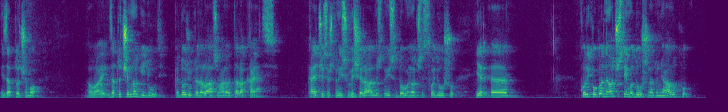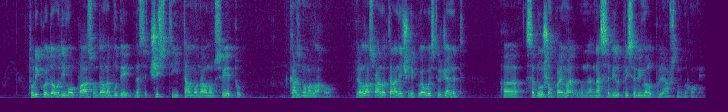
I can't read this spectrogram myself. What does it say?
i zato ćemo ovaj, zato će mnogi ljudi kad dođu pred Allah subhanahu wa ta'ala kajati se. Kajaće se što nisu više radili, što nisu dovoljno očistili svoju dušu. Jer e, koliko god ne očistimo dušu na Dunjaluku, toliko je dovodimo opasno da ona bude, da se čisti tamo na onom svijetu kaznom Allahovom. Jer Allah subhanahu wa ta'ala neće nikoga uvesti u džennet e, sa dušom koja ima na, na sebi ili pri sebi imalo prljavštine duhovne.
